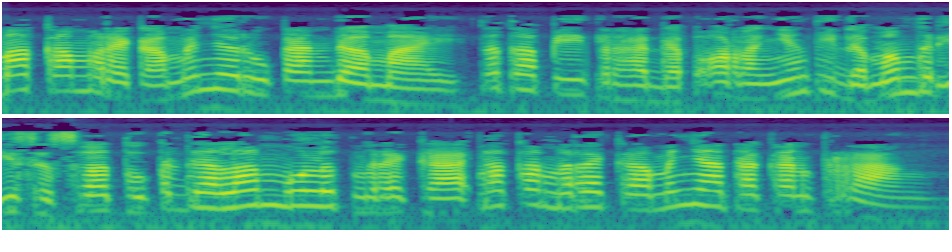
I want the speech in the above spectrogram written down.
maka mereka menyerukan damai, tetapi terhadap orang yang tidak memberi sesuatu ke dalam mulut mereka, maka mereka menyatakan perang.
